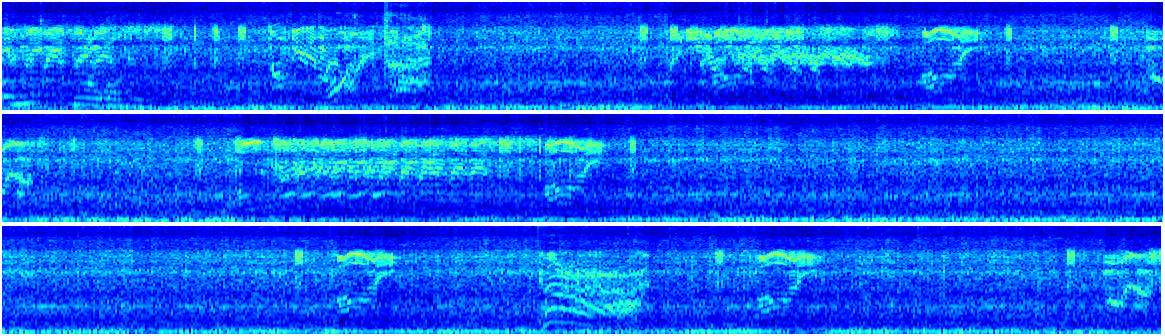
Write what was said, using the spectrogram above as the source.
Don't get in my way. I need all Follow me. Move out. Hold. Follow me. Follow me. Follow me. Move out.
